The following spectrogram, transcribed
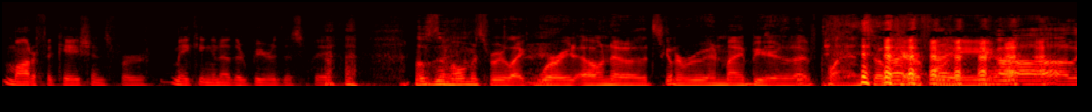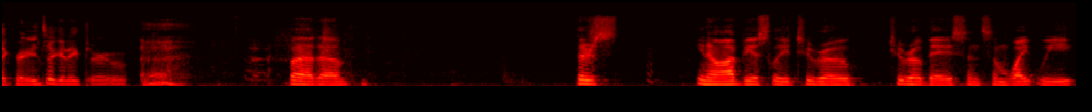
modifications for making another beer this big. Those are the moments where you're like worried. Oh no, that's going to ruin my beer that I've planned so carefully. Ah, the grains are getting through. But um, there's, you know, obviously two row two row base and some white wheat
